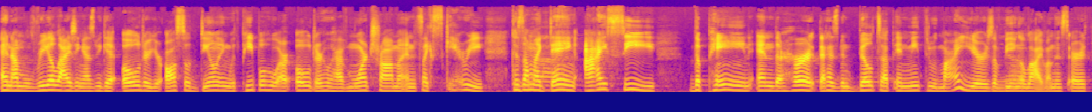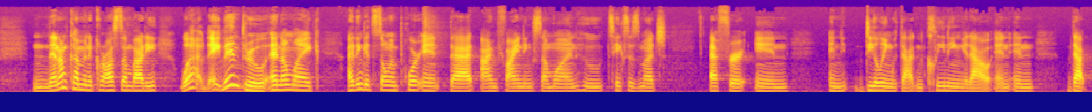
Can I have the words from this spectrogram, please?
and i'm realizing as we get older you're also dealing with people who are older who have more trauma and it's like scary because i'm like dang i see the pain and the hurt that has been built up in me through my years of being alive on this earth and then i'm coming across somebody what have they been through? Mm-hmm. And i'm like i think it's so important that i'm finding someone who takes as much effort in in dealing with that and cleaning it out and and that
